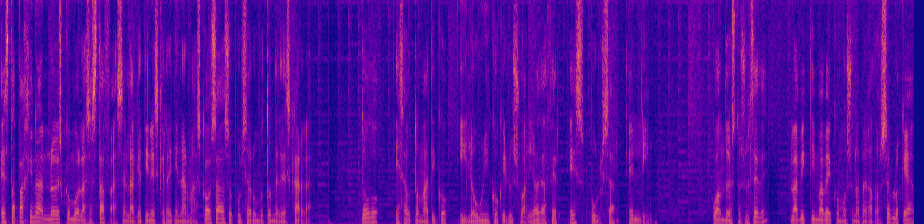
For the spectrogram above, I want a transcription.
Esta página no es como las estafas, en la que tienes que rellenar más cosas o pulsar un botón de descarga todo es automático y lo único que el usuario ha de hacer es pulsar el link. Cuando esto sucede, la víctima ve cómo su navegador se bloquea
